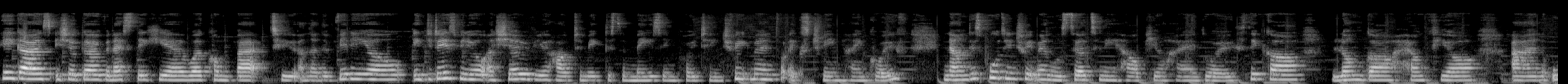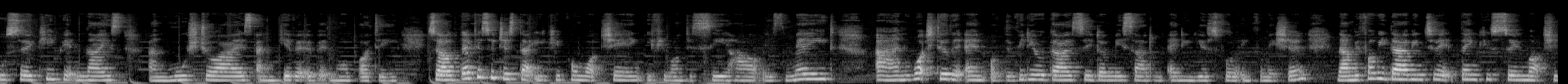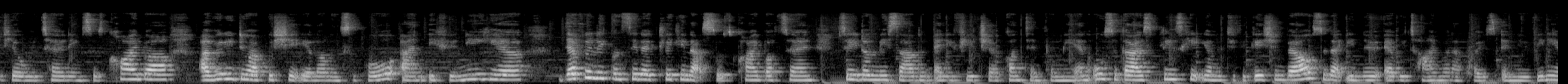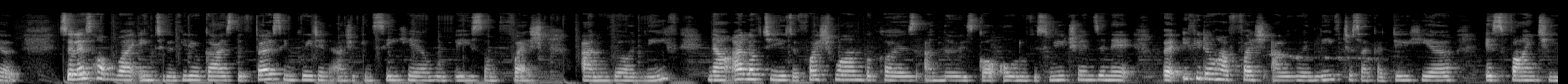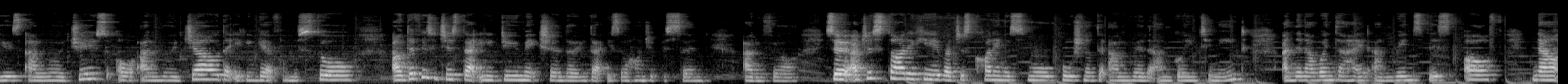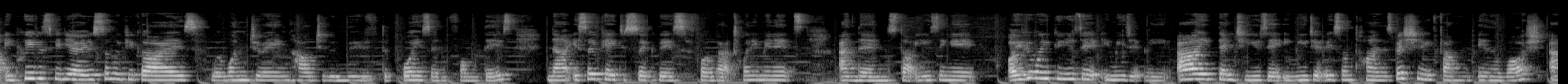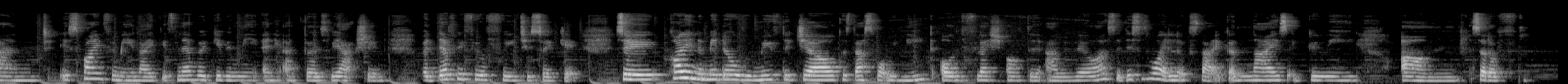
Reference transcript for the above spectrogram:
Hey guys, it's your girl Vanessa here. Welcome back to another video. In today's video, I share with you how to make this amazing protein treatment for extreme hair growth. Now, this protein treatment will certainly help your hair grow thicker, longer, healthier, and also keep it nice and moisturized and give it a bit more body. So I'll definitely suggest that you keep on watching if you want to see how it's made and watch till the end of the video guys so you don't miss out on any useful information. Now, before we dive into it. Thank you so much if you're a returning subscriber. I really do appreciate your love and support. And if you're new here definitely consider clicking that subscribe button so you don't miss out on any future content from me. And also guys please hit your notification bell so that you know every time when i post a new video. So let's hop right into the video guys. The first ingredient as you can see here will be some fresh aloe vera leaf. Now i love to use a fresh one because i know it's got all of its nutrients in it. But if you don't have fresh aloe vera leaf just like i do here it's fine to use aloe juice or aloe gel that you can get from the store. I'll definitely suggest that you do make sure though that it's 100 percent aloe vera. So i just started here by just cutting a small portion of the aloe vera that i'm going to need and then i went ahead and rinsed this off. Now in previous videos some of you guys were wondering how to remove the poison from this. Now it's okay to soak this for about 20 minutes and then start using it or if you to use it immediately? I tend to use it immediately sometimes especially if i'm in a rush and it's fine for me like it's never given me any adverse reaction but definitely feel free to soak it. So cut in the middle remove the gel because that's what we need all the flesh of the aloe vera. So this is what it looks like a nice gooey um, sort of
